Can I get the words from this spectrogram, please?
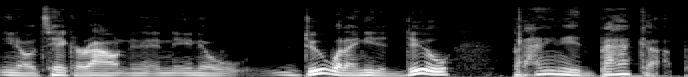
you know, take her out and, and you know, do what I needed to do, but I needed backup.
